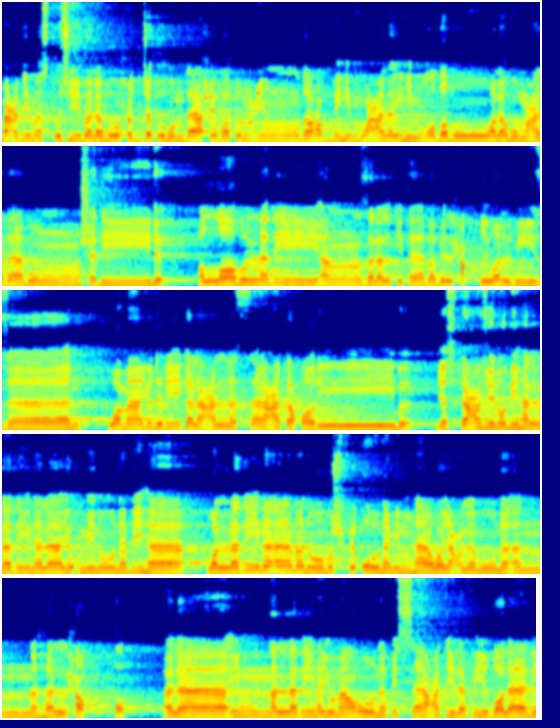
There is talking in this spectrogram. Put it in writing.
بعد ما استجيب له حجتهم داحضة عند ربهم وعليهم غضب ولهم عذاب شديد. الله الذي أنزل الكتاب بالحق والميزان وما يدريك لعل الساعة قريب. يستعجل بها الذين لا يؤمنون بها والذين آمنوا مشفقون منها ويعلمون أنها الحق. ألا إن الذين يمارون في الساعة لفي ضلال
